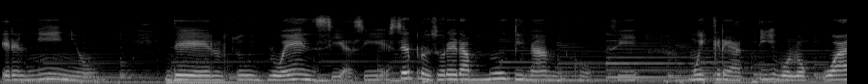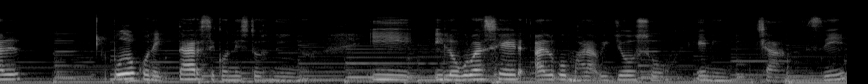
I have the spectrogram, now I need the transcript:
era el niño, de su influencia. ¿sí? Este profesor era muy dinámico, ¿sí? muy creativo, lo cual pudo conectarse con estos niños y, logró hacer algo maravilloso en Inchan, ¿sí?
